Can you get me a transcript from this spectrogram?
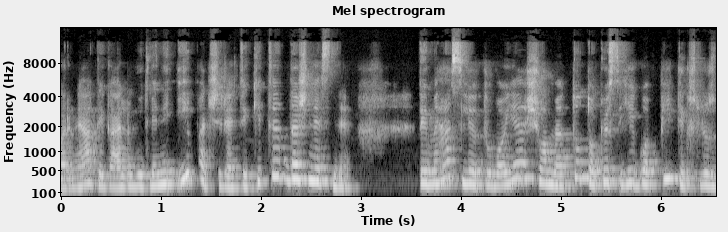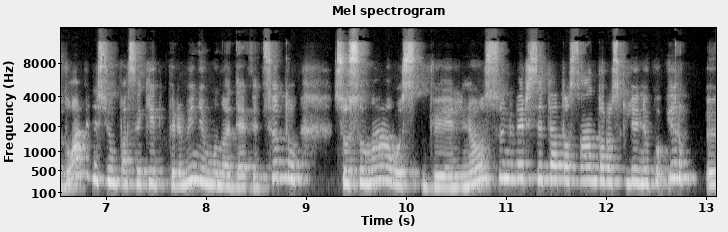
ar ne? Tai gali būt vieni ypač reti kiti dažnesni tai mes lietuvoje šiuo metu tokius jeigu apytikslius duomenis jum pasakyt pirminių imunodeficitų susumavus vilniaus universiteto santaros klinikų ir e,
